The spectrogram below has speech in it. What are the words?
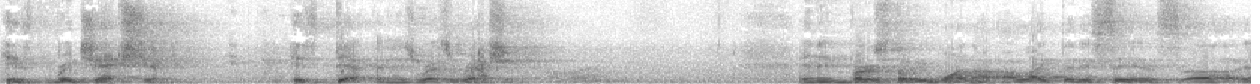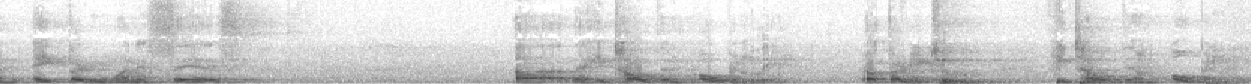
his rejection, his death, and his resurrection. And in verse 31, I, I like that it says, uh, in 831, it says, uh, that he told them openly, or 32, he told them openly.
